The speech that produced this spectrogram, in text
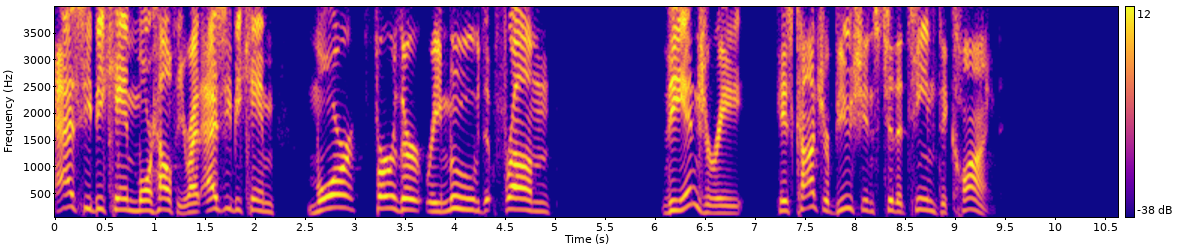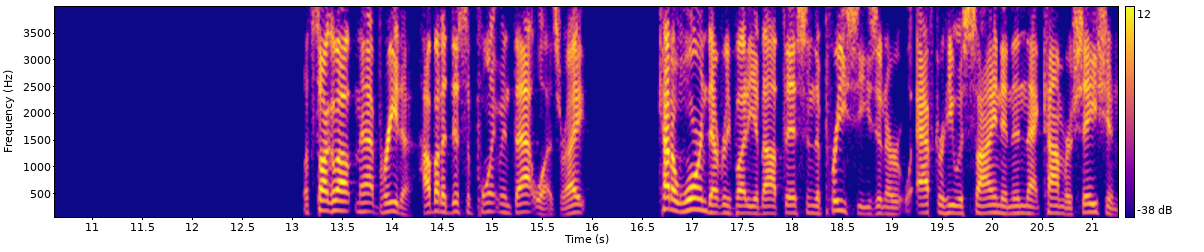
as he became more healthy, right? As he became more further removed from the injury, his contributions to the team declined. Let's talk about Matt Breida. How about a disappointment that was, right? Kind of warned everybody about this in the preseason or after he was signed and in that conversation.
